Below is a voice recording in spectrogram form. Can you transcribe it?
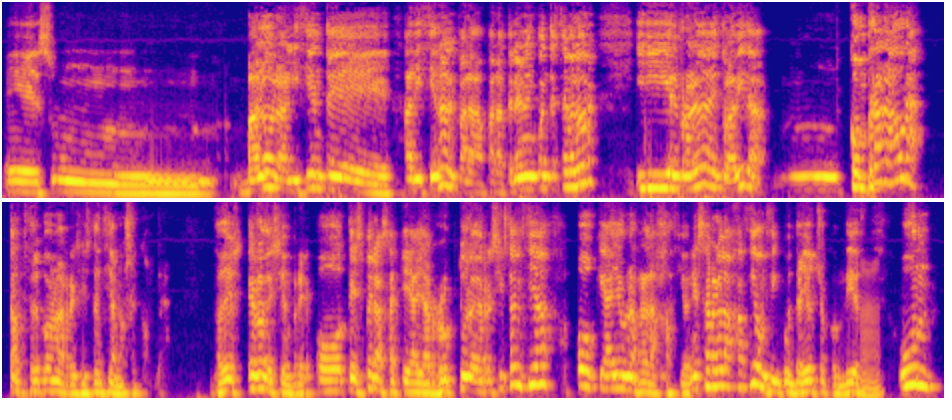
es un valor aliciente adicional para, para tener en cuenta este valor. Y el problema de toda la vida, mm, comprar ahora, tan cerca de una resistencia no se compra. Entonces, es lo de siempre. O te esperas a que haya ruptura de resistencia o que haya una relajación. Y esa relajación, 58,10. Un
